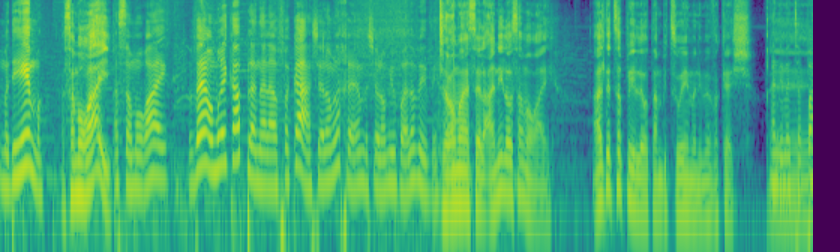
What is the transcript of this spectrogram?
המדהים, הסמוראי! הסמוראי, ועמרי קפלן על ההפקה. שלום לכם ושלום יובל אביבי. שלום מה יעשה לה. אני לא סמוראי. אל תצפי לאותם ביצועים, אני מבקש. אני אה, מצפה.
